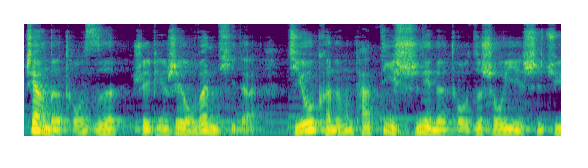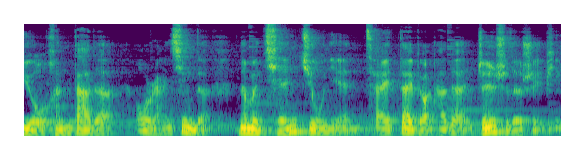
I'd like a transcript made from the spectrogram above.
这样的投资水平是有问题的，极有可能他第十年的投资收益是具有很大的偶然性的，那么前九年才代表他的真实的水平。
